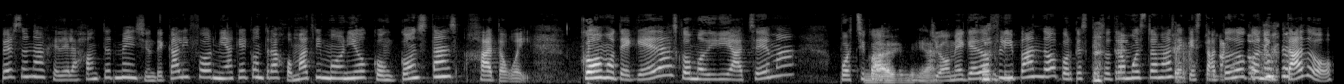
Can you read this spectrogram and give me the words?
personaje de la Haunted Mansion de California que contrajo matrimonio con Constance Hathaway, ¿Cómo te quedas? Como diría Chema. Pues chicos, yo me quedo flipando porque es que es otra muestra más de que está todo conectado.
